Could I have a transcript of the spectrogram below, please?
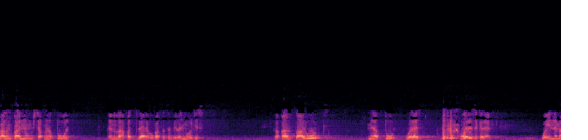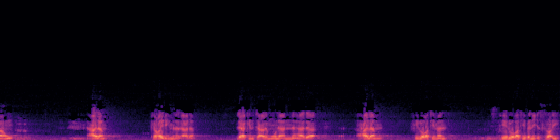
بعضهم قال إنه مشتق من الطول لأن الله قد زاده بسطة في العلم والجسم. فقال طالوت من الطول وليس, وليس كذلك. وإنما هو علم كغيره من الأعلام. لكن تعلمون أن هذا علم في لغة من؟ في لغة بني إسرائيل.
